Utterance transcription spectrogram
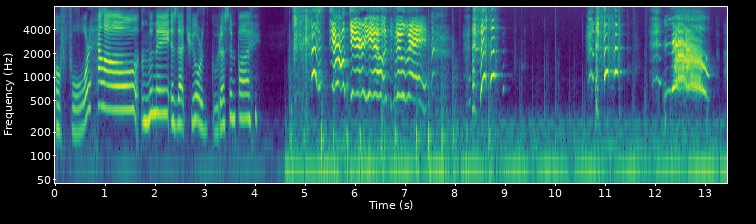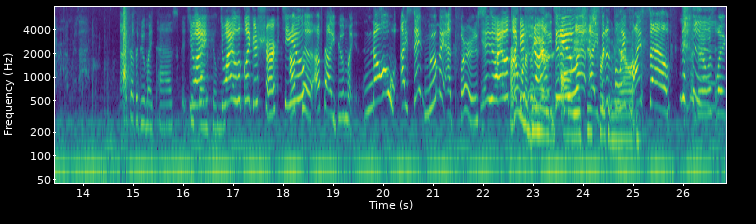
Oh, four? Hello, Mume, is that you or Gura senpai? How dare you! It's Mume! no! I remember that. I gotta do my task. Do Please I Do do I look like a shark to you? After, after I do my... No! I said Mume at first! Yeah, do I look I don't like wanna a be shark? near I didn't, Ollie, she's I freaking didn't believe out. myself! and then I was like,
